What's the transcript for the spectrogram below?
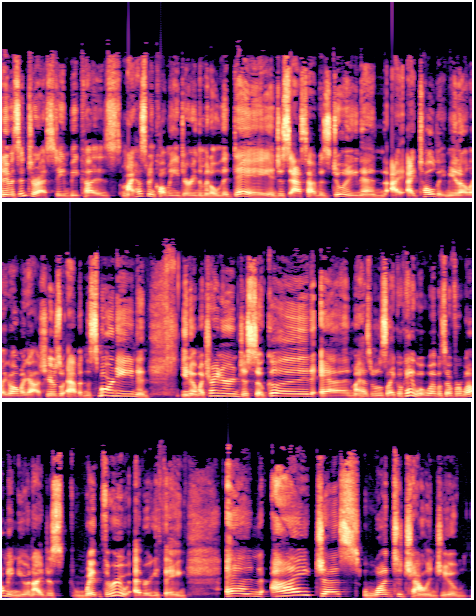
And it was interesting because my husband called me during the middle of the day and just asked how I was doing. And I, I told him, you know, like, oh my gosh, here's what happened this morning. And, you know, my trainer just so good. And my husband was like, okay, well, what was overwhelming you? And I just went through everything. And I just want to challenge you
